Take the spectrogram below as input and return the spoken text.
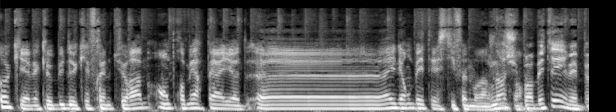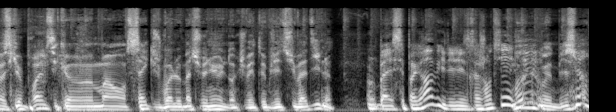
Ok, avec le but de Kefren Turam en première période. Euh, il est embêté, Stephen Brun. Non, je suis pas embêté, mais parce que le problème, c'est que moi, on sait que je vois le match nul, donc je vais être obligé de suivre Adil. Bah, c'est pas grave, il est très gentil. Oui, bien sûr.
